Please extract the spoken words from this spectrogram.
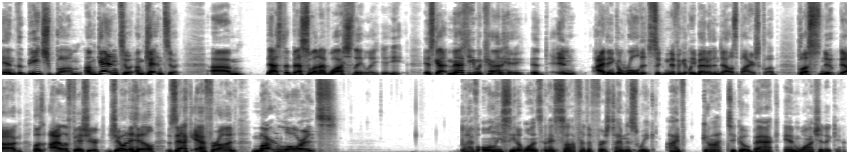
And the Beach Bum, I'm getting to it. I'm getting to it. Um, that's the best one I've watched lately. It, has got Matthew McConaughey in, I think, a role that's significantly better than Dallas Buyers Club, plus Snoop Dogg, plus Isla Fisher, Jonah Hill, Zac Efron, Martin Lawrence. But I've only seen it once, and I saw it for the first time this week. I've got to go back and watch it again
